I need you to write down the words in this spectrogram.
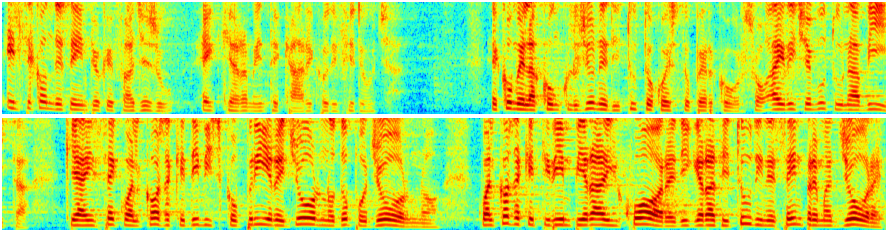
E il secondo esempio che fa Gesù è chiaramente carico di fiducia. È come la conclusione di tutto questo percorso. Hai ricevuto una vita che ha in sé qualcosa che devi scoprire giorno dopo giorno, qualcosa che ti riempirà il cuore di gratitudine sempre maggiore,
